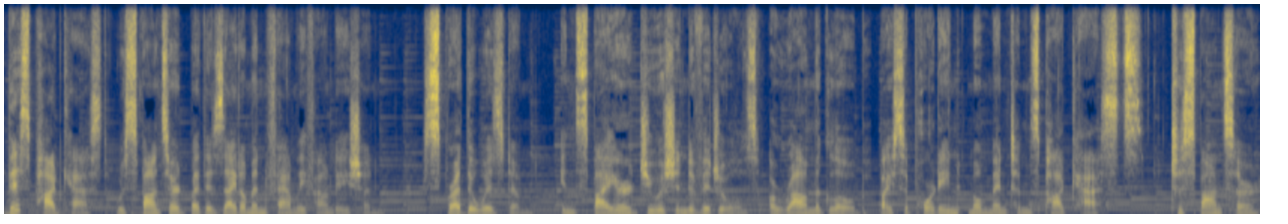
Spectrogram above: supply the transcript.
This podcast was sponsored by the Zitelman Family Foundation. Spread the wisdom. Inspire Jewish individuals around the globe by supporting Momentum's podcasts. To sponsor,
